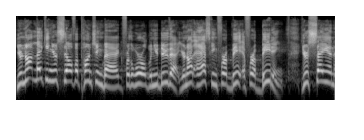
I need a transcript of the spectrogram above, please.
You're not making yourself a punching bag for the world when you do that. You're not asking for a, be- for a beating. You're saying,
